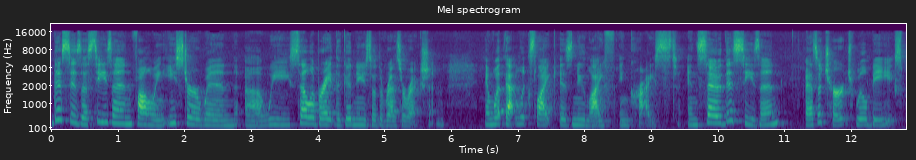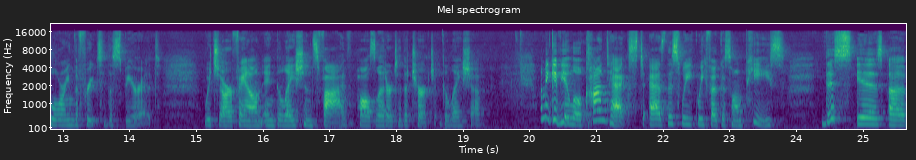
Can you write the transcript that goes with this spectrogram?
This is a season following Easter when uh, we celebrate the good news of the resurrection. And what that looks like is new life in Christ. And so this season, as a church, we'll be exploring the fruits of the Spirit which are found in Galatians 5, Paul's letter to the church at Galatia. Let me give you a little context as this week we focus on peace. This is a,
